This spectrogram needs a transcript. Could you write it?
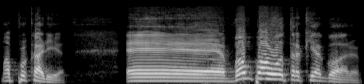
Uma porcaria. É... Vamos para outra aqui agora.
